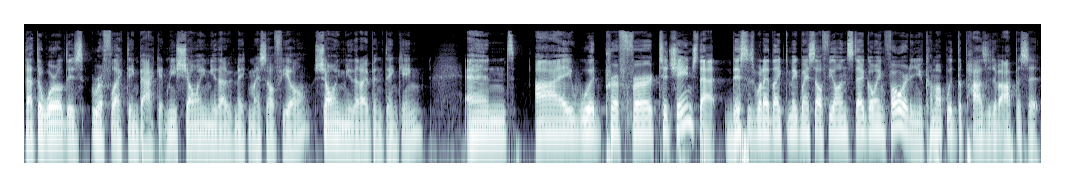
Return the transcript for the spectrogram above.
That the world is reflecting back at me, showing me that I've been making myself feel, showing me that I've been thinking. And I would prefer to change that. This is what I'd like to make myself feel instead going forward. And you come up with the positive opposite.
